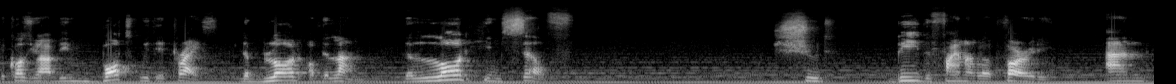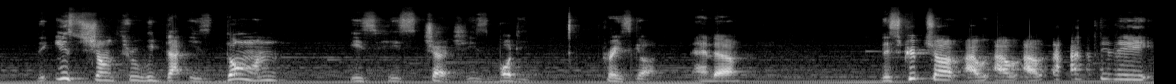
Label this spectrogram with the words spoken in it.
because you have been bought with a price, the blood of the Lamb, the Lord Himself should be the final authority. And the institution through which that is done is His church, His body. Praise God. And um, the scripture, I, I, I actually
